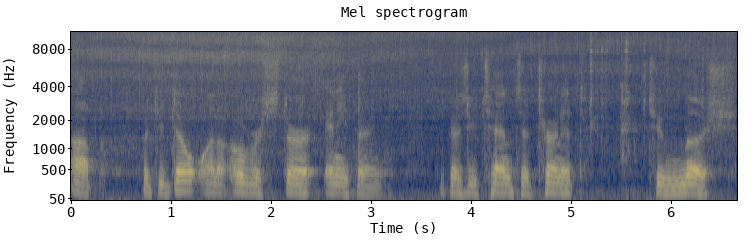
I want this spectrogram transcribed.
up, but you don't want to over stir anything because you tend to turn it to mush.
